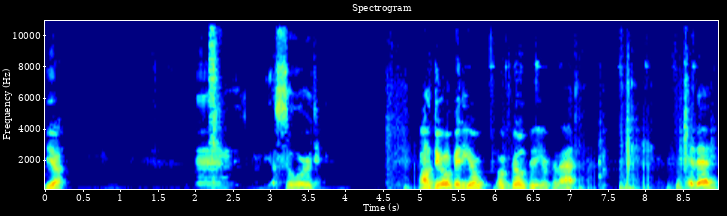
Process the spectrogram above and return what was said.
Yeah. And it's going to be a sword. I'll do a video, a build video for that. And then,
